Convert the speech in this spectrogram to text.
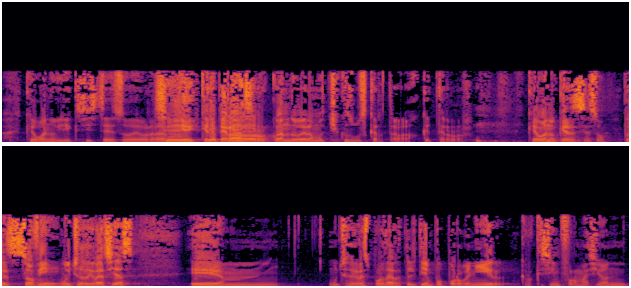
Ay, qué bueno que ya existe eso, de verdad. Sí, qué, qué qué terror cuando éramos chicos buscar trabajo, qué terror. qué bueno que haces eso. Pues, Sofi, Sí. muchas gracias. Eh, muchas gracias por darte el tiempo, por venir. Creo que es información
